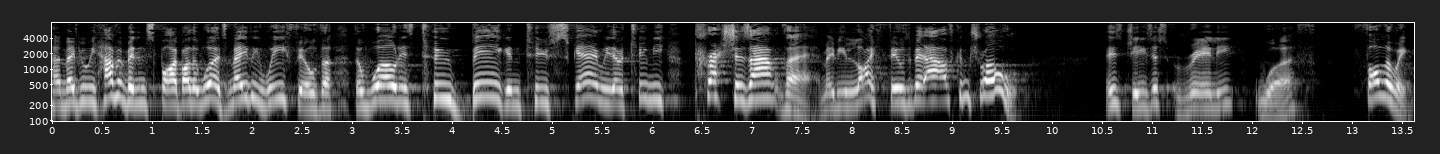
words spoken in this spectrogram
And maybe we haven't been inspired by the words. Maybe we feel that the world is too big and too scary. There are too many pressures out there. Maybe life feels a bit out of control. Is Jesus really worth following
